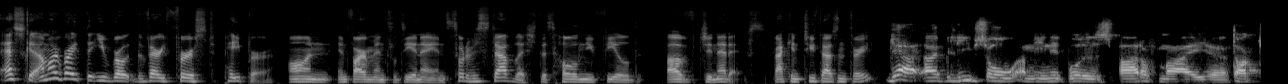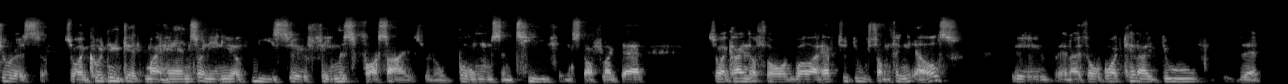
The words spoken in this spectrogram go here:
Eske, am I right that you wrote the very first paper on environmental DNA and sort of established this whole new field of genetics back in 2003? Yeah, I believe so. I mean, it was part of my uh, doctorate, so I couldn't get my hands on any of these uh, famous fossils, you know, bones and teeth and stuff like that. So I kind of thought, well, I have to do something else. Uh, and I thought, what can I do that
